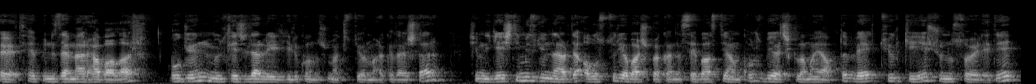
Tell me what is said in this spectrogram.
Evet, hepinize merhabalar. Bugün mültecilerle ilgili konuşmak istiyorum arkadaşlar. Şimdi geçtiğimiz günlerde Avusturya Başbakanı Sebastian Kurz bir açıklama yaptı ve Türkiye'ye şunu söyledi.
